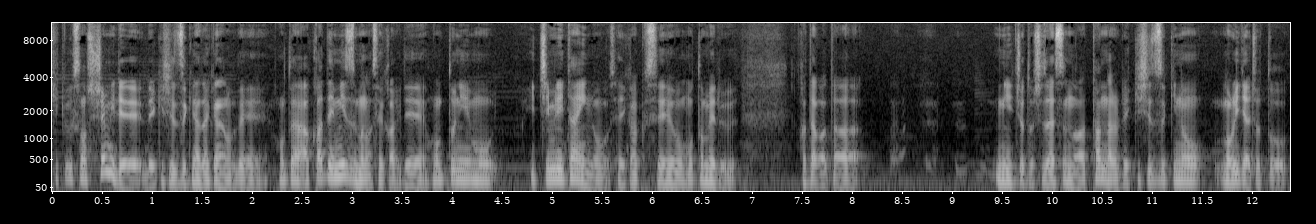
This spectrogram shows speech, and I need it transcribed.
結局その趣味で歴史好きなだけなので本当にアカデミズムの世界で本当にもう1ミリ単位の正確性を求める方々にちょっと取材するのは単なる歴史好きのノリではちょっと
